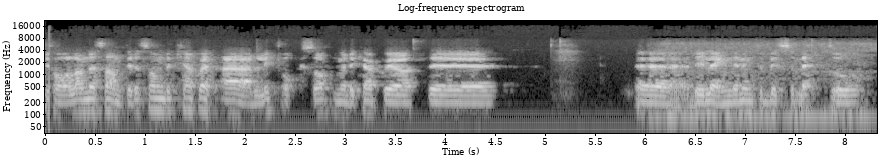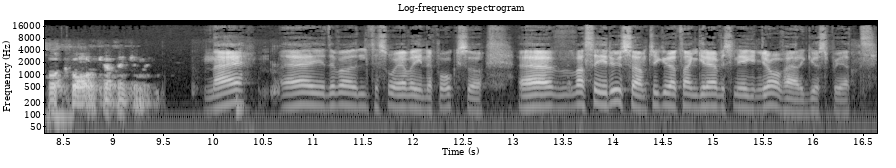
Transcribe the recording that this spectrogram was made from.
uttalande samtidigt som det kanske är ett ärligt också. Men det kanske gör att det, eh, det i längden inte blir så lätt att vara kvar kan jag tänka mig. Nej, det var lite så jag var inne på också. Eh, vad säger du Sam? Tycker du att han gräver sin egen grav här, Gusp1?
